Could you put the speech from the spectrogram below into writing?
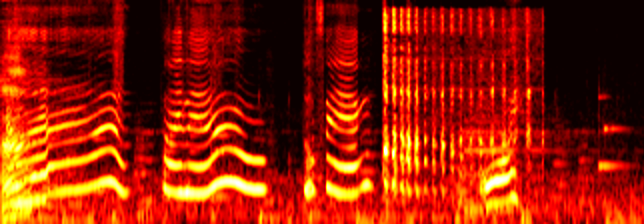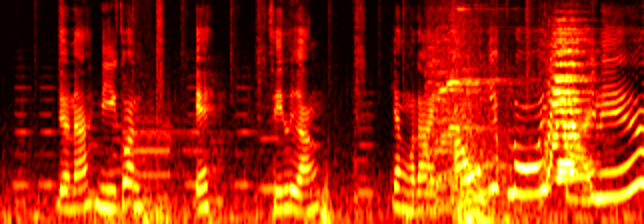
Huh? อ่าตายแล้ว ตัวแฝง โอ้ย เดี๋ยวนะหนีก่อน เอ๊ะ สีเหลือง อย่างไร เอาเรียบร้อย ตายแล้ว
